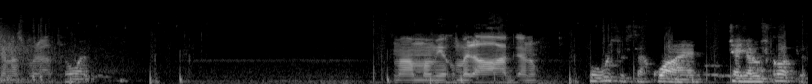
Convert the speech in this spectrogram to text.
è una sburata. No, Mamma mia come laggano. Oh, questo sta qua, eh. Cioè, c'ha lo scoppio.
